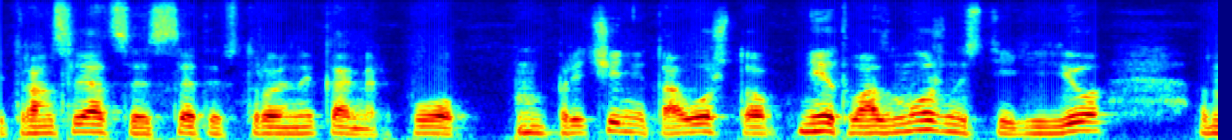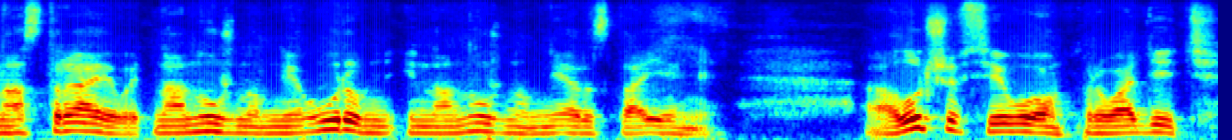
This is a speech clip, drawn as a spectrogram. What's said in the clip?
и трансляция с этой встроенной камеры по причине того, что нет возможности ее настраивать на нужном мне уровне и на нужном мне расстоянии. А лучше всего проводить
